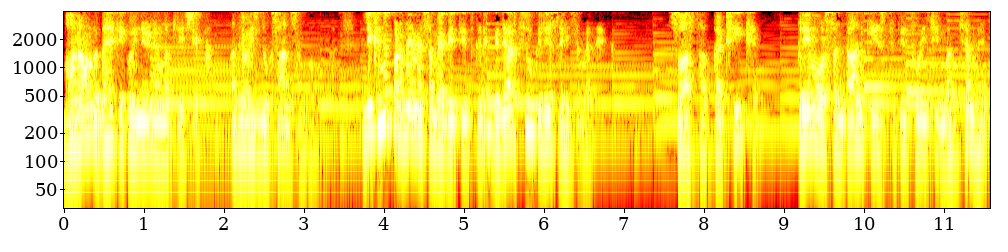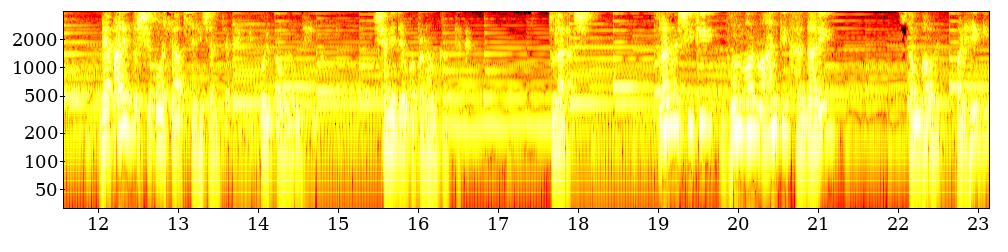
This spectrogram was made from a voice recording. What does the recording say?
भावनाओं में बह के कोई निर्णय मत लीजिएगा अदरवाइज़ नुकसान संभव होगा। लिखने, पढ़ने में समय व्यतीत करें, विद्यार्थियों के लिए सही समय रहेगा। स्वास्थ्य आपका ठीक है, प्रेम और संतान की स्थिति थोड़ी सी मध्यम है, व्यापारिक दृष्टिकोण से आप सही चलते रहेंगे, कोई प्रॉब्लम नहीं होगी। शनिदेव को प्रणाम करते रहे। तुला राशि। राशि की भूम भवन वाहन की खरीदारी संभव है, बढ़ेगी।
